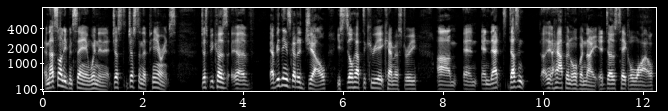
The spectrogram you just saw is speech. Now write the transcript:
and that's not even saying winning it. Just just an appearance. Just because of everything's got to gel, you still have to create chemistry, um, and and that doesn't uh, happen overnight. It does take a while.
